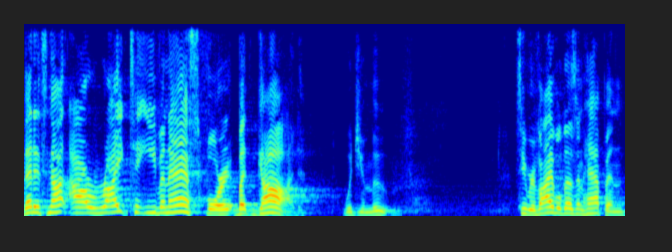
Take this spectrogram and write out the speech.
that it's not our right to even ask for it, but God, would you move? See, revival doesn't happen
